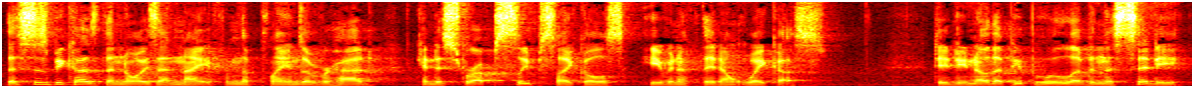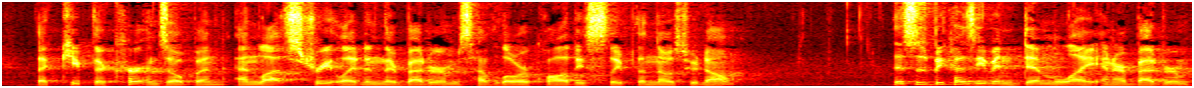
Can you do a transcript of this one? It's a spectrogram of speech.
This is because the noise at night from the planes overhead can disrupt sleep cycles even if they don't wake us. Did you know that people who live in the city that keep their curtains open and let street light in their bedrooms have lower quality sleep than those who don't? This is because even dim light in our bedroom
